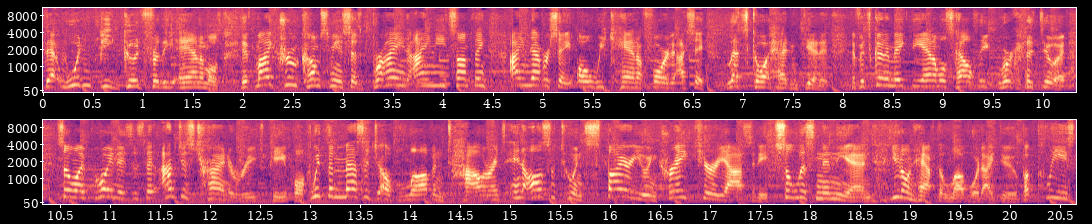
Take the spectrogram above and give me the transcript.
that wouldn't be good for the animals. If my crew comes to me and says, Brian, I need something, I never say, oh, we can't afford it. I say, let's go ahead and get it. If it's gonna make the animals healthy, we're gonna do it. So my point is, is that I'm just trying to reach people with the message of love and tolerance and also to inspire you and create curiosity. So listen, in the end, you don't have to love what I do, but please,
